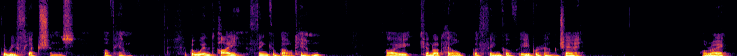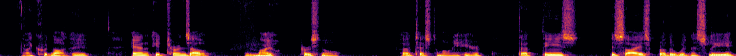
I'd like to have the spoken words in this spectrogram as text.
the reflections of him. But when I think about him, I cannot help but think of Abraham Chang. All right? I could not. And it turns out, my personal uh, testimony here, that these, besides Brother Witness Lee,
